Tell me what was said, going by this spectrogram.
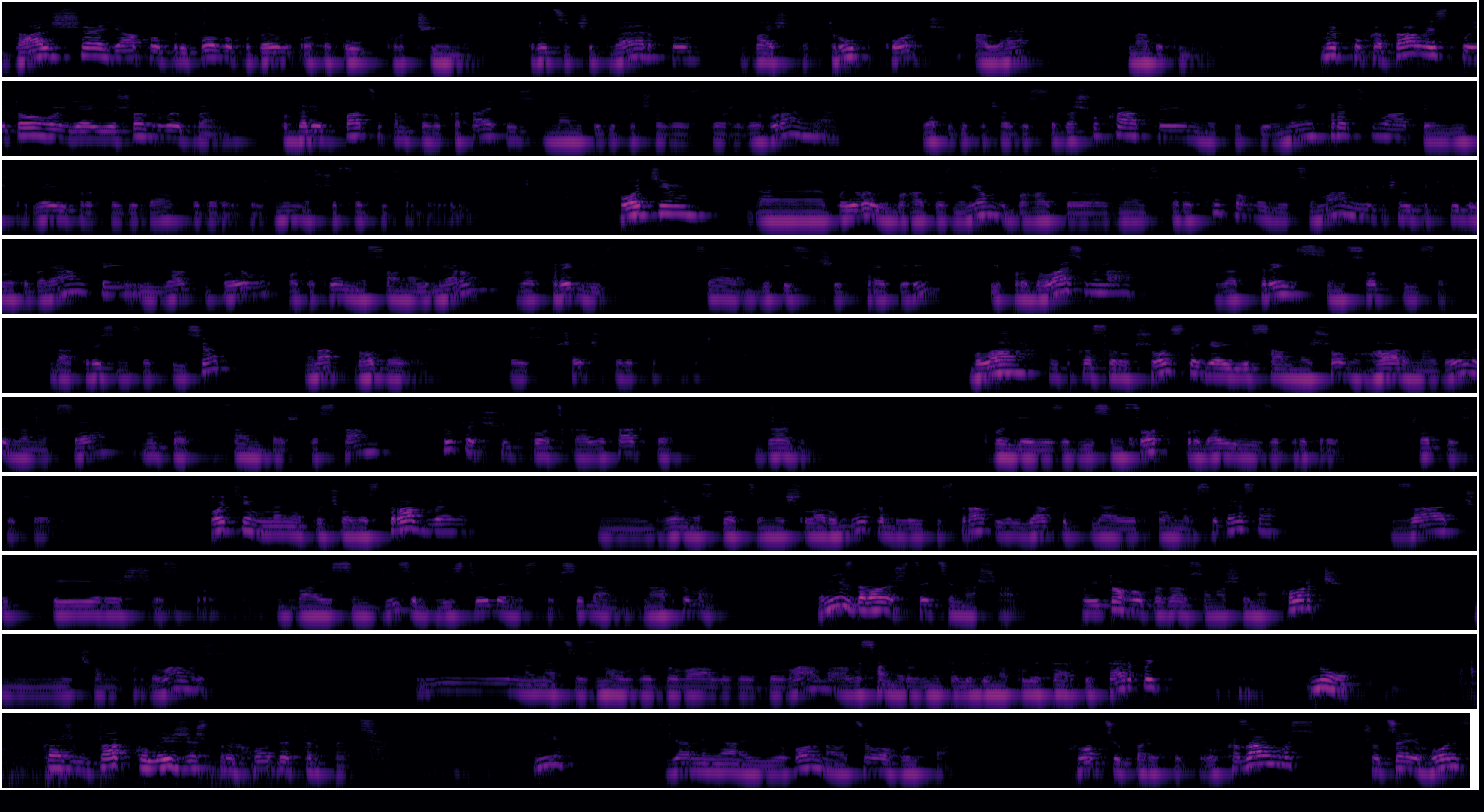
Далі я по приколу купив отаку курчину. 34-ту. Бачите, труп, корч, але на документах. Ми покатались, по ітогу я її що зробив правильно? Подарив пацикам, кажу, катайтесь. У мене тоді почалось теж вигорання. Я тоді почав десь себе шукати, не хотів не працювати, нічого. Я її просто віддав, подарив. Тобто мінус 650 доларів. Потім е, появилось багато знайомств, багато знайомств з перекупами, зі всіма. Мені почали підкидувати варіанти, і я купив отаку Nissan Almero за 3200. Це 2003 рік. І продалась вона за 3750. Да, 3750. вона продалась. Тобто ще 450. Була отака 46, я її сам знайшов, гарна вилизана, все. Ну просто, самі бачите, стан. Тут чуть коцка, але так то взагалі. Купив я її за 2700, продав її за 3300. Ще плюс 600. Потім в мене почалось трабли. Вже в нас хлопці не йшла робота, були якісь трабли. Я купляю такого Мерседеса за 4600. 2,7 дизель 211 в седані на автоматі. Мені здавалося, що це ціна шара. По ітогу оказався машина Корч. Нічого не продавалось. І мене це знову вибивало, вибивало. А ви самі розумієте, людина, коли терпить, терпить. Ну, скажімо так, коли же ж приходить терпець. І я міняю його на оцього гольфа. Хлопців перекупив. Оказалось, що цей гольф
